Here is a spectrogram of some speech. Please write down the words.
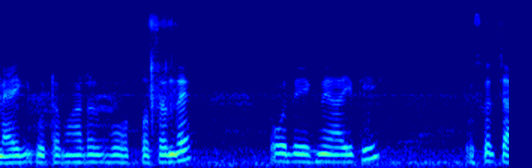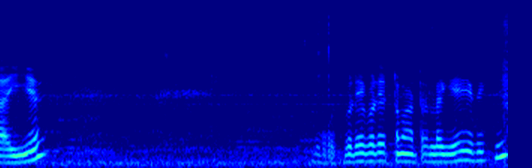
मैगी को टमाटर बहुत पसंद है। वो देखने आई थी, उसको चाहिए। बहुत बड़े बड़े टमाटर लगे हैं, ये देखिए।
